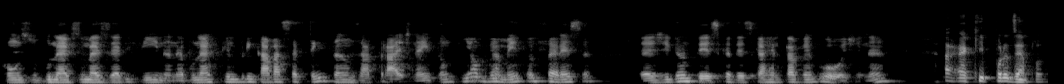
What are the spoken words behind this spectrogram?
com os bonecos do Mestre Divina, né? Bonecos que ele brincava há 70 anos atrás, né? Então tinha, obviamente, uma diferença eh, gigantesca desse que a gente está vendo hoje, né? Aqui, por exemplo,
